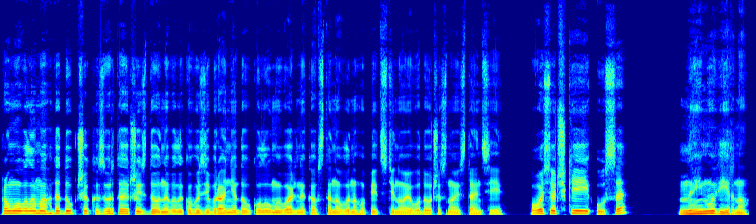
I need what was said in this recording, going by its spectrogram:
промовила Магда Дубчик, звертаючись до невеликого зібрання довкола умивальника, встановленого під стіною водоочисної станції. Ось очки й усе? Неймовірно,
